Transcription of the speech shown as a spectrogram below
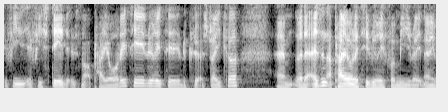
if he if he stayed, it's not a priority really to recruit a striker, um, and it isn't a priority really for me right now.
